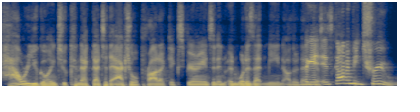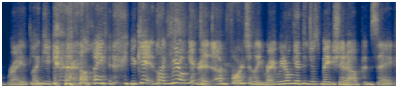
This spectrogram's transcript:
how are you going to connect that to the actual product experience? And, and, and what does that mean other than like just- it's got to be true right? Like you can't like you can't like we don't get right. to unfortunately right? We don't get to just make shit up and say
